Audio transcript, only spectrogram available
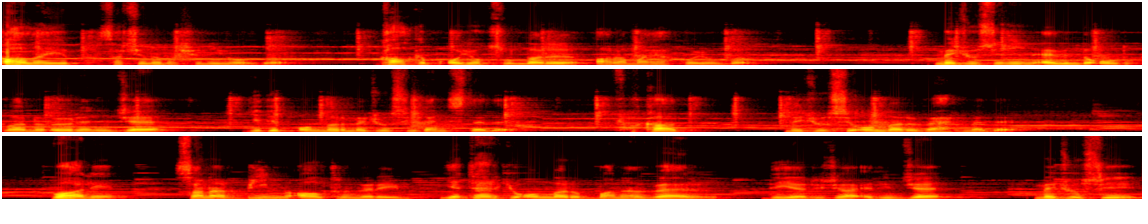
Ağlayıp saçını başını yoldu. Kalkıp o yoksulları aramaya koyuldu. Mecusi'nin evinde olduklarını öğrenince gidip onları Mecusi'den istedi. Fakat Mecusi onları vermedi. Vali sana bin altın vereyim yeter ki onları bana ver diye rica edince Mecusi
